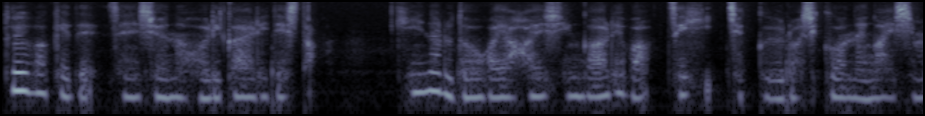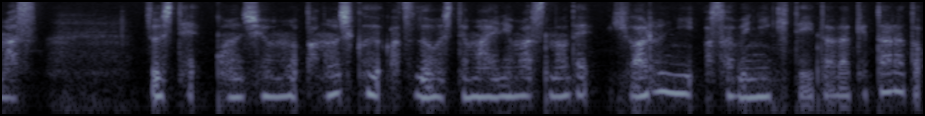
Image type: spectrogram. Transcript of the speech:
というわけで、先週の振り返りでした。気になる動画や配信があれば、ぜひチェックよろしくお願いします。そして今週も楽しく活動してまいりますので、気軽に遊びに来ていただけたらと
